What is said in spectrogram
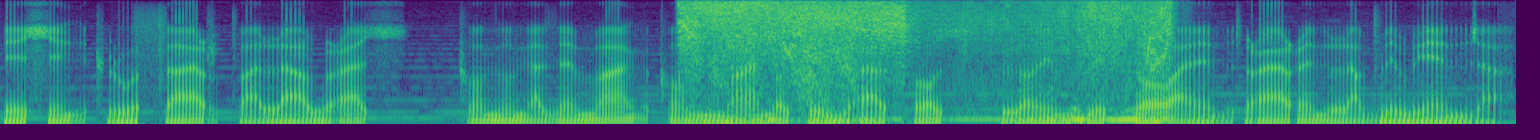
y sin cruzar palabras, con un ademán con manos y brazos, lo invitó a entrar en la vivienda.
